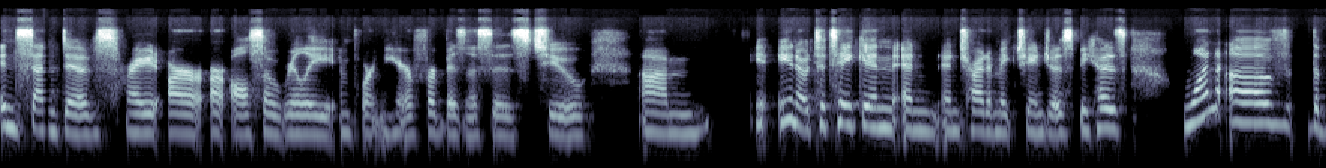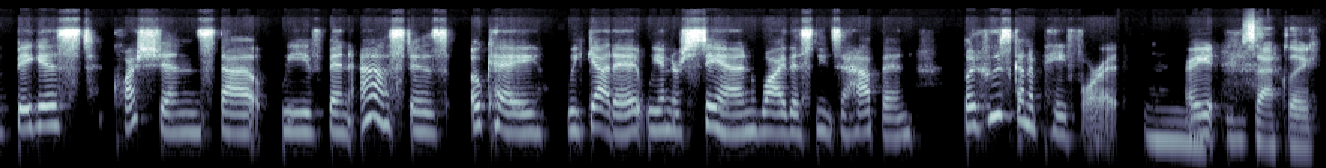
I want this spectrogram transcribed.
incentives, right, are are also really important here for businesses to um, you know to take in and and try to make changes because one of the biggest questions that we've been asked is okay, we get it. We understand why this needs to happen, but who's going to pay for it? Mm, right? Exactly.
